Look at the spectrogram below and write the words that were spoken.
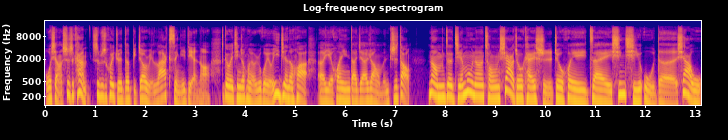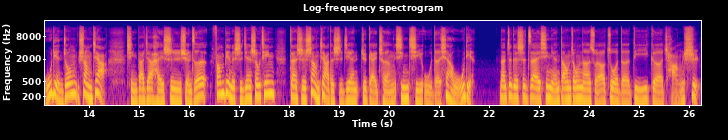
我想试试看是不是会觉得。的比较 relaxing 一点啊，各位听众朋友，如果有意见的话，呃，也欢迎大家让我们知道。那我们的节目呢，从下周开始就会在星期五的下午五点钟上架，请大家还是选择方便的时间收听，但是上架的时间就改成星期五的下午五点。那这个是在新年当中呢，所要做的第一个尝试。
